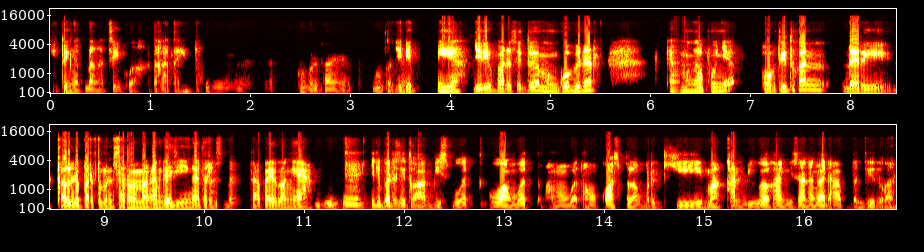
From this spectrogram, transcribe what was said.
Itu ingat banget sih gue kata-kata itu. Gue percaya gue percaya. Jadi iya jadi pada saat itu emang gue bener emang nggak punya waktu itu kan dari kalau departemen store memang kan gajinya nggak terus berapa ya bang ya? Mhm. jadi pada situ habis buat uang buat buat ongkos pulang pergi makan juga kan di sana nggak dapet gitu kan.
